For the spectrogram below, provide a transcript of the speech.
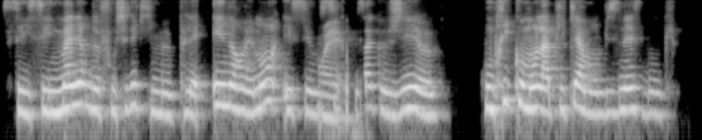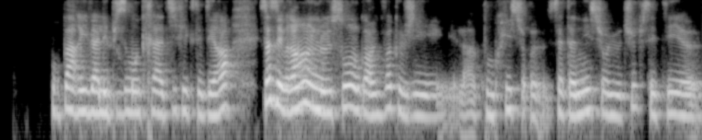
c'est une manière de fonctionner qui me plaît énormément et c'est aussi comme ça que j'ai euh, compris comment l'appliquer à mon business, donc pour pas arriver à l'épuisement créatif, etc. Ça, c'est vraiment une leçon, encore une fois, que j'ai compris sur, cette année sur YouTube. C'était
